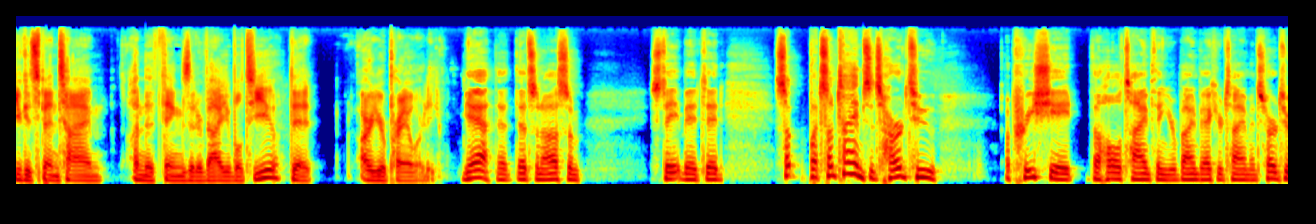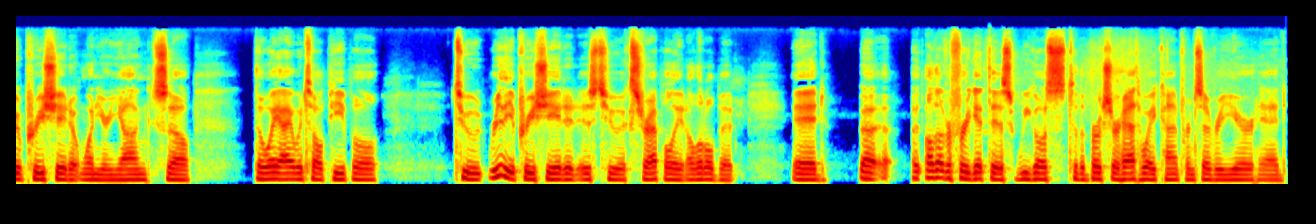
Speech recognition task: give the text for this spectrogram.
you could spend time on the things that are valuable to you that are your priority. Yeah, that, that's an awesome statement. Did so, but sometimes it's hard to appreciate the whole time thing. You're buying back your time. It's hard to appreciate it when you're young. So the way I would tell people to really appreciate it is to extrapolate a little bit. And uh, I'll never forget this. We go to the Berkshire Hathaway conference every year, and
